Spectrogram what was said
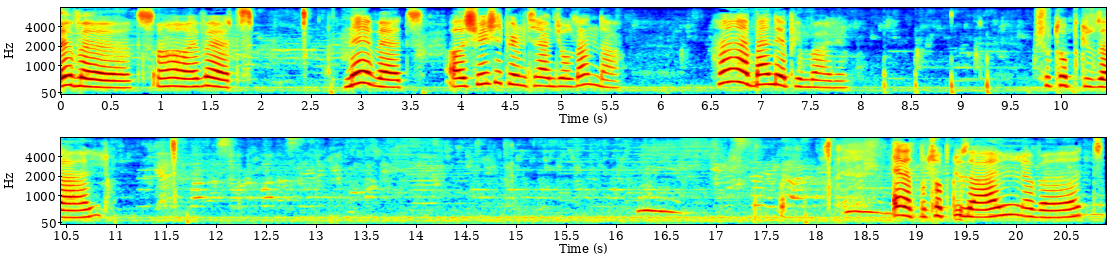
Evet. Aa evet. Ne evet? Alışveriş yapıyorum Trendyol'dan da. Ha ben de yapayım bari. Şu top güzel. Evet bu top güzel. Evet.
